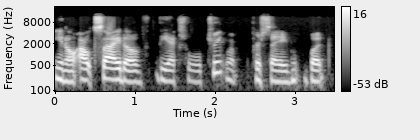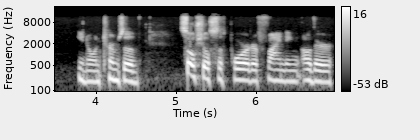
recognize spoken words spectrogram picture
you know outside of the actual treatment per se but you know in terms of social support or finding other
